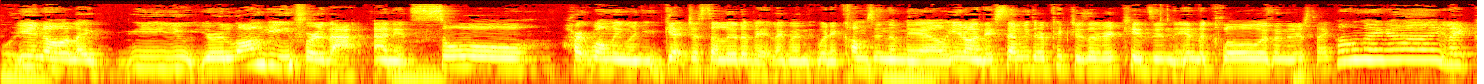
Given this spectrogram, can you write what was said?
Oh, yeah. You know, like you you're longing for that, and it's mm-hmm. so heartwarming when you get just a little bit. Like when when it comes in the mail, you know, and they send me their pictures of their kids in in the clothes, and they're just like, oh my god, like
